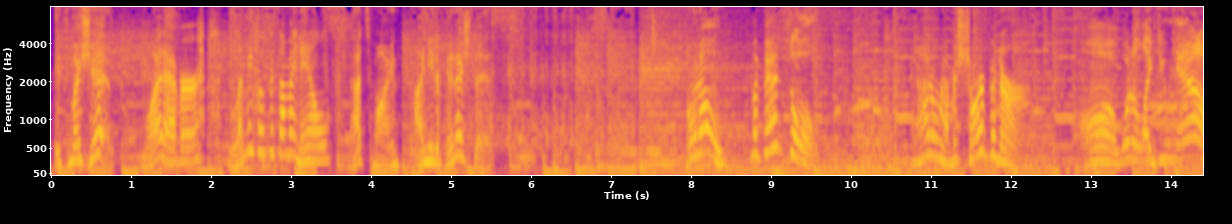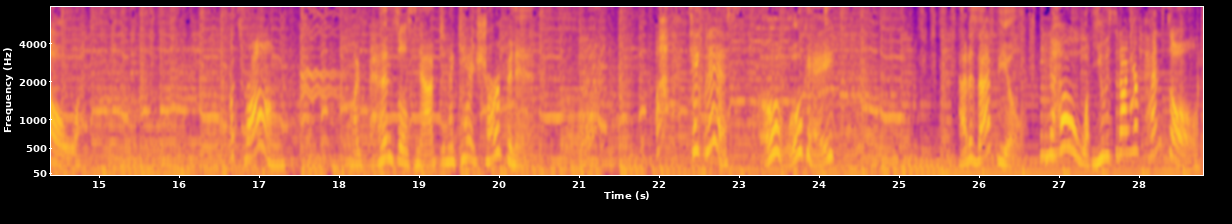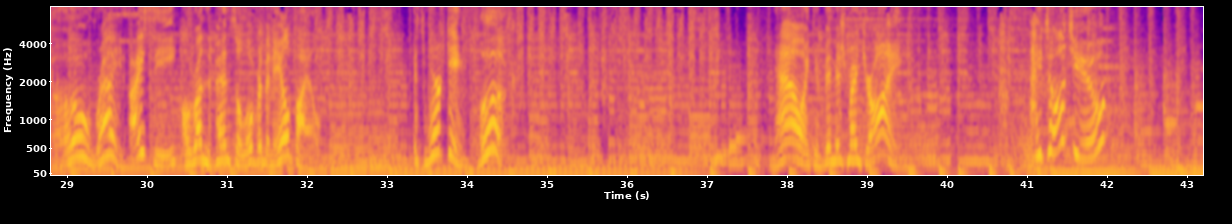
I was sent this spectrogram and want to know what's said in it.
It's my ship. Whatever. Let me focus on my nails. That's fine. I need to finish this. Oh no! My pencil! And I don't have a sharpener. Oh, what'll I do now? What's wrong? My pencil snapped and I can't sharpen it. Uh, take this. Oh, okay. How does that feel? No! Use it on your pencil! Oh, right. I see. I'll run the pencil over the nail file. It's working! Look! Now I can finish my drawing. I told you!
